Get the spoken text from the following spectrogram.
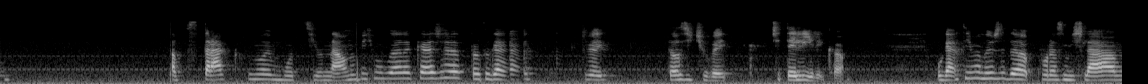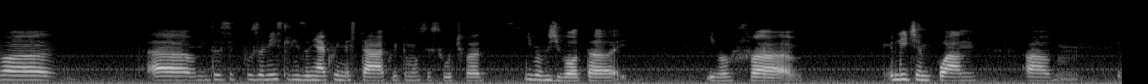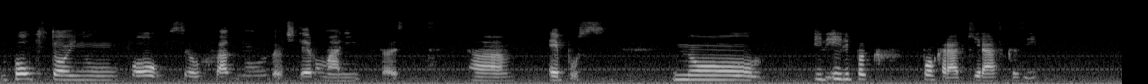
абстрактно, емоционално, бих могла да кажа, то тогава човек, този човек чете лирика. Когато има нужда да поразмишлява, а, да се позамисли за някои неща, които му се случват и в живота, и в а, личен план, а, по-обстойно, по-всеохватно да чете романи, т.е. епос. Но или, или пък по-кратки разкази.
